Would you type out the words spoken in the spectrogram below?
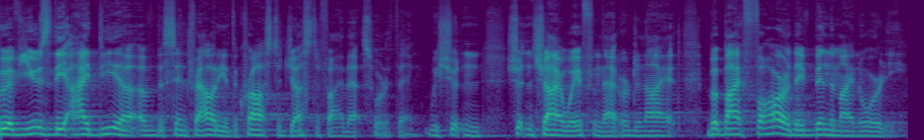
who have used the idea of the centrality of the cross to justify that sort of thing. We shouldn't, shouldn't shy away from that or deny it. But by far, they've been the minority.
